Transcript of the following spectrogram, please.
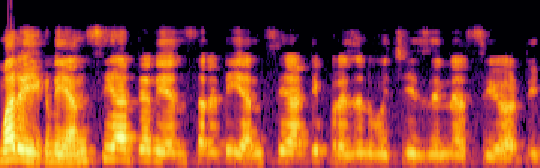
మరి ఇక్కడ ఎన్సీఆర్టీ అని ఏది సరే NCERT present which is in SCERT.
